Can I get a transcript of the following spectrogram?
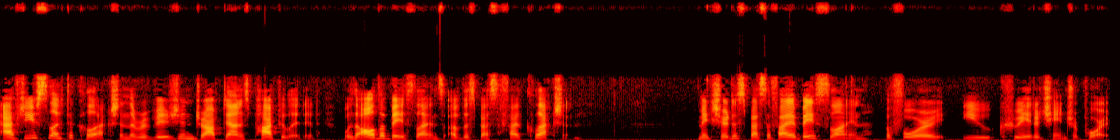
After you select a collection, the revision dropdown is populated with all the baselines of the specified collection. Make sure to specify a baseline before you create a change report.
